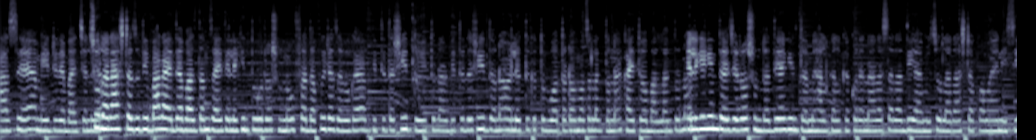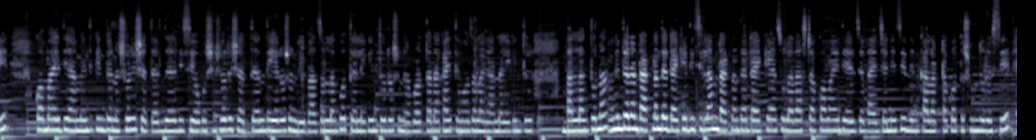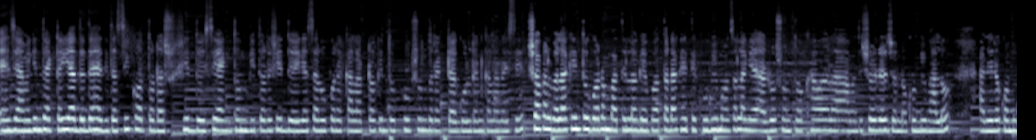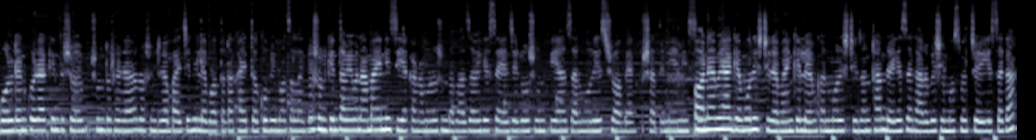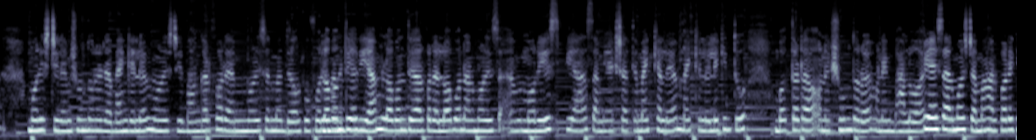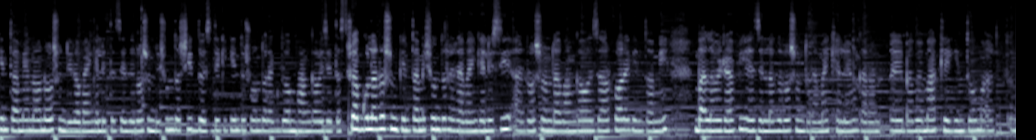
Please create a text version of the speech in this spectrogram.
আছে, আমি এটিরে বাজা চুলার আঁচটা যদি বাড়ায় দেওয়া বাজদাম যাই তাহলে কিন্তু রসুন উফরাদা ফুইরা যাবে গা, ভিত্তিতে সিদ্ধ হইতো না ভিত্তিতে সিদ্ধ না হলে তো কিন্তু ভর্তাটাও মজা লাগতো না, খাইতেও ভালো লাগতো না। এলিগে কিন্তু এই যে রসুনটা দিয়ে কিন্তু আমি হালকা হালকা করে নাড়াচাড়া দিয়ে আমি চুলার আঁচটা কমাই নিছি। কমাই দিয়ে আমি কিন্তু সরিষার তেল দিয়ে দিছি, অবশ্যই সরিষার তেল দিয়ে রসুন দিয়ে বাজার লাগবো তাহলে কিন্তু রসুনের ভর্তাটা খাইতে মজা লাগে, আর নাহলে কিন্তু ভালো লাগতো না। কিন্তু এটা ডাকনাতে ডাইকে দিছিলাম ডাকনাতে ডাইকে চুলার আঁচটা কমাই দিয়ে যে বাইজে নিয়েছি দিন, কালারটা কত সুন্দর হয়েছে এই যে আমি কিন্তু একটা ইয়াদে দেখা দিতেছি, কতটা সিদ্ধ হয়েছে একদম ভিতরে সিদ্ধ হয়ে গেছে, আর উপরে কালারটাও কিন্তু খুব সুন্দর একটা গোল্ডেন কালার আছে সকালবেলা কিন্তু গরম ভাতের লগে ভর্তাটা খাইতে খুবই মজা লাগে, আর রসুন তো খাওয়া আমাদের শরীরের জন্য খুবই ভালো। আর এরকম গোল্ডেন করে কিন্তু সুন্দর করে রসুনটা বাইচে নিলে ভর্তাটা খাইতে খুবই মজা লাগে। রসুন কিন্তু আমি মানে নামাই নিছি কারণ আমার রসুনটা ভাজা হয়ে গেছে যে রসুন পেঁয়াজ আর মরিচ সব একসাথে নিয়ে নিছি। মানে আমি আগে মরিচটিরা ভাঙকে লইম কারণ মরিচটি যখন ঠান্ডা হয়ে গেছে গা, আরও বেশি মুচমুচ হয়ে গেছে গা মরিচটির আমি সুন্দর করে ভাঙকে লইম মরিচটি ভাঙ্গার পরে আমি মরিচের মধ্যে অল্প লবণ দিয়ে দিয়াম লবণ দেওয়ার পরে লবণ আর মরিচ মরিচ পেঁয়াজ আমি একসাথে মাইখা লইয়াম মাইখা লইলে কিন্তু ভর্তাটা অনেক সুন্দর হয়, অনেক ভালো হয়। পেঁয়াজ আর মরিচটা মাহার পরে কিন্তু আমি নন রসুনটিরও ভাঙ্গে লিতেছি যে রসুনটি সুন্দর সিদ্ধ হয়েছে, দেখি কিন্তু সুন্দর একদম ভাঙ্গা হয়ে যেতেছে। সবগুলা রসুন কিন্তু আমি সুন্দর করে ভাঙ্গে লিছি আর রসুনটা ভাঙ্গা হয়ে যাওয়ার পরে কিন্তু আমি ভালো করে পেঁয়াজের লগে রসুনটা মাই খেলাম কারণ এইভাবে মাখলে কিন্তু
